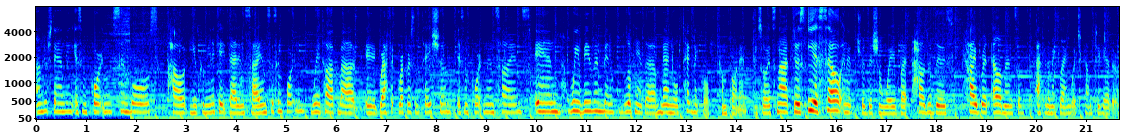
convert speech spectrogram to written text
understanding is important, symbols, how you communicate that in science is important. We talk about uh, graphic representation is important in science. And we've even been looking at the manual technical component. So it's not just ESL in a traditional way, but how do these hybrid elements of academic language come together.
